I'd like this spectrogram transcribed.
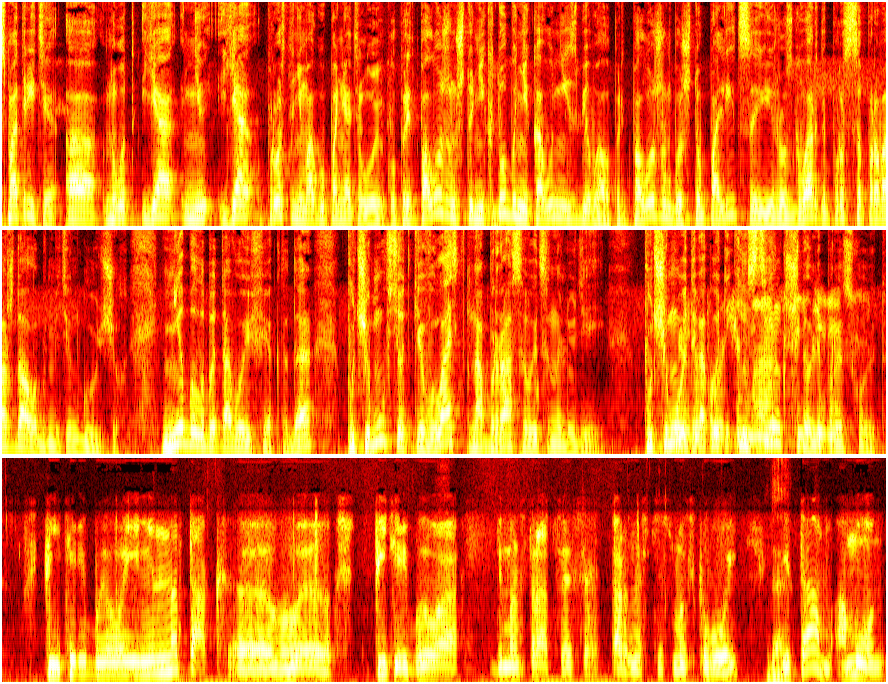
Смотрите, а, ну вот я, не, я просто не могу понять логику. Предположим, что никто бы никого не избивал. Предположим бы, что полиция и Росгвардия просто сопровождала бы митингующих. Не было бы того эффекта, да? Почему все-таки власть набрасывается на людей? Почему Между это какой-то прочим, инстинкт, что ли, происходит? В Питере было именно так. Э, в Питере была демонстрация солидарности с Москвой, и там ОМОН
